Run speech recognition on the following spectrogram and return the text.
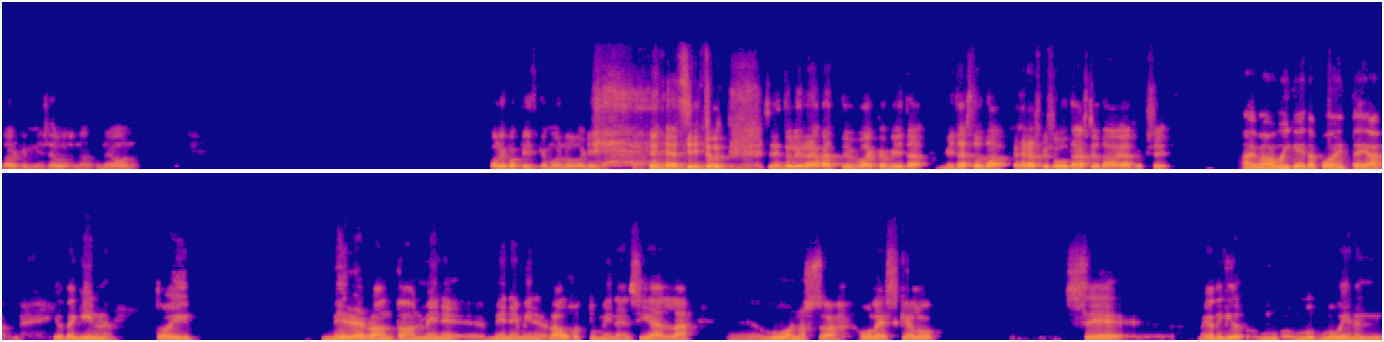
tarkemmin sellaisena kuin ne on. Olipa pitkä monologi. siinä, tuli, siinä tuli räpättyä vaikka mitä. Mitäs tota, heräskö sinulla tästä jotain ajatuksia? Aivan huikeita pointteja. Jotenkin toi meren rantaan mene, meneminen, rauhoittuminen siellä, luonnossa oleskelu, se, mä jotenkin luin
